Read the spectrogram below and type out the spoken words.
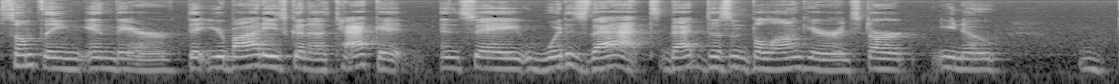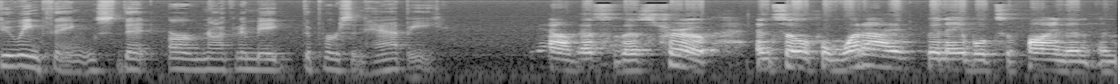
something in there that your body's going to attack it and say, "What is that? That doesn't belong here," and start, you know, doing things that are not going to make the person happy. Yeah, that's that's true. And so, from what I've been able to find in, in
